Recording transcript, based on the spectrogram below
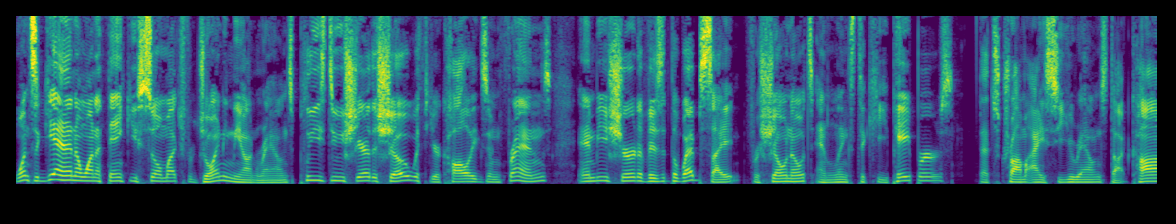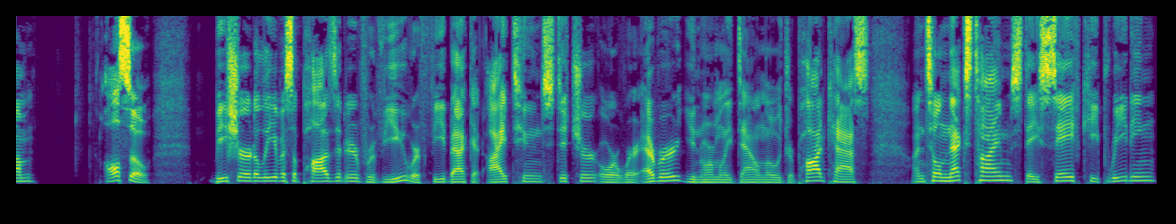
Once again, I want to thank you so much for joining me on Rounds. Please do share the show with your colleagues and friends, and be sure to visit the website for show notes and links to key papers. That's traumaicurounds.com. Also, be sure to leave us a positive review or feedback at iTunes, Stitcher, or wherever you normally download your podcasts. Until next time, stay safe, keep reading,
